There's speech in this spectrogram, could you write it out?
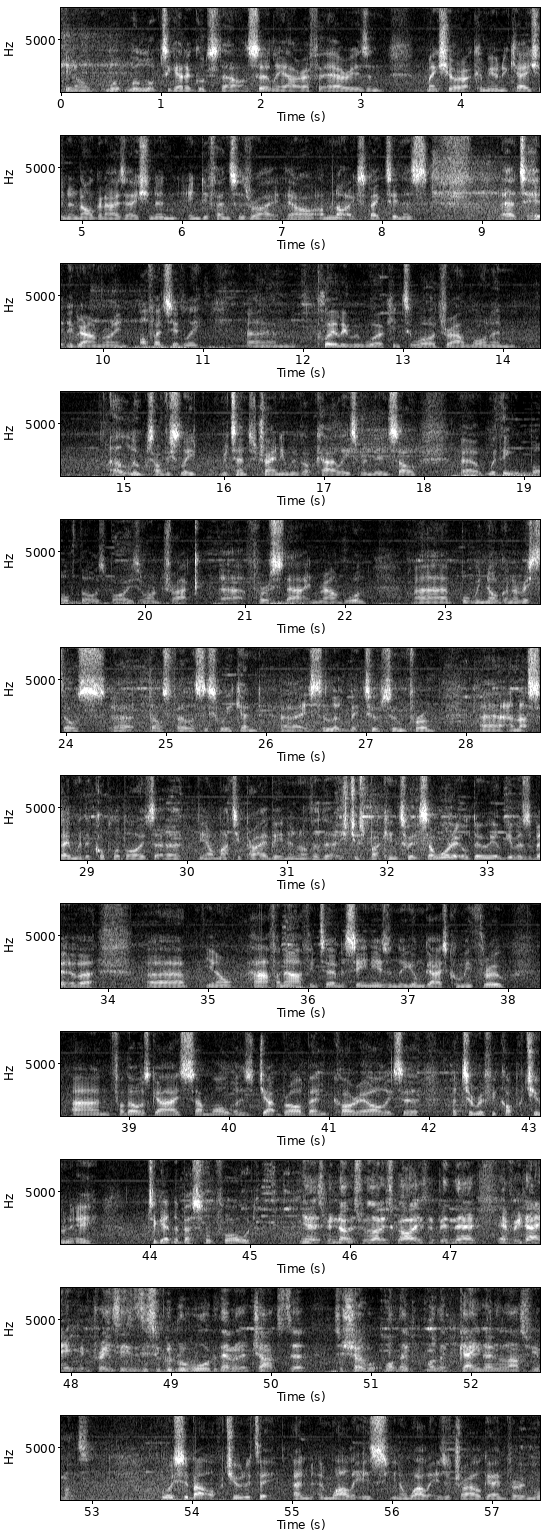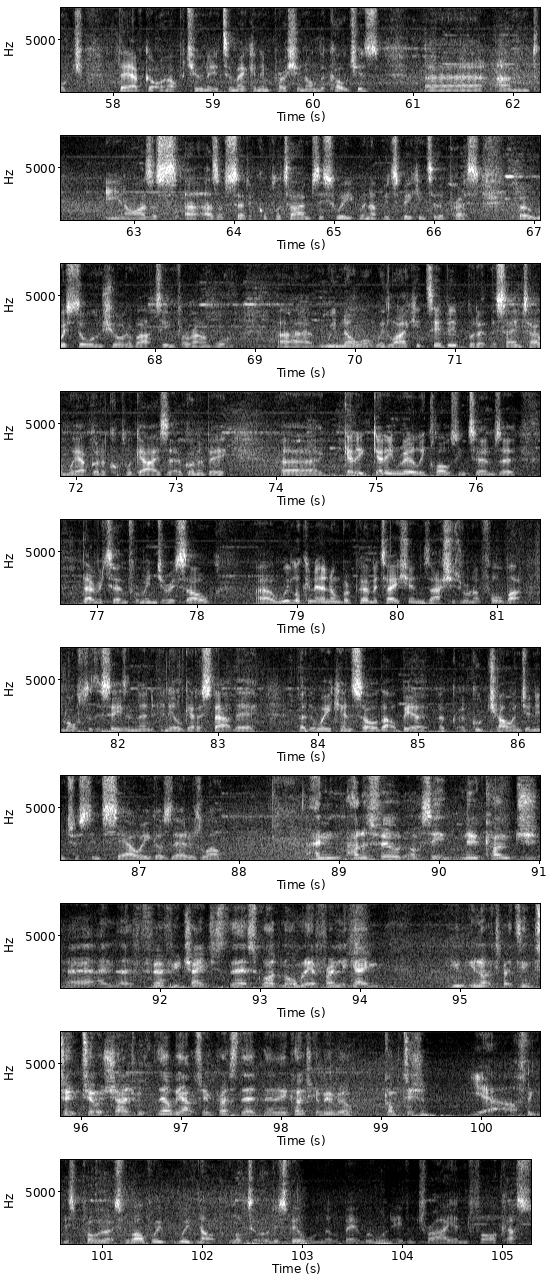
you know, we'll, we'll look to get a good start on. Certainly our effort areas and make sure our communication and organisation in, in defence is right. You know, I'm not expecting us uh, to hit the ground running offensively. Um, clearly, we're working towards round one and uh, Luke's obviously returned to training. We've got Kyle Eastmond in, so uh, we think both those boys are on track uh, for a start in round one. Uh, but we're not going to risk those uh, those fellas this weekend. Uh, it's a little bit too soon for them, and that's same with a couple of boys that are, you know, Matty Prior being another that is just back into it. So what it'll do, it'll give us a bit of a, you know, half and half in terms of seniors and the young guys coming through and for those guys, Sam Walters, Jack Broadbent, Corey Hall, it's a, a terrific opportunity to get the best foot forward. Yeah, it's been noticed with those guys that have been there every day in pre-season. Is this a good reward for them and a chance to, to show what they've what they've gained over the last few months? Well, it's about opportunity, and, and while it is you know while it is a trial game, very much they have got an opportunity to make an impression on the coaches, uh, and you know, as, I, as I've said a couple of times this week when I've been speaking to the press, uh, we're still unsure of our team for round one. Uh, we know what we'd like it to be, but at the same time, we have got a couple of guys that are going to be uh, getting getting really close in terms of their return from injury. So. Uh, we're looking at a number of permutations. Ash has run at fullback most of the season and, and, he'll get a start there at the weekend. So that'll be a, a, a good challenge and interesting to see how he goes there as well. And Huddersfield, obviously, new coach uh, and a fair few changes to their squad. Normally, a friendly game, you, are not expecting too too much challenge, but they'll be out to impress their, their new coach. It's going to be a real competition. Yeah, I think this probably works for both. We, we've not looked at Huddersfield one little bit. We wouldn't even try and forecast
